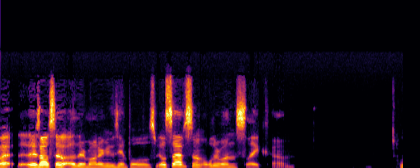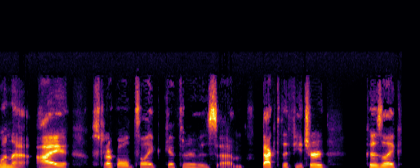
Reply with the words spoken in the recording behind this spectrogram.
But there's also other modern examples. We also have some older ones, like um, one that I struggled to like get through is um, Back to the Future, because like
